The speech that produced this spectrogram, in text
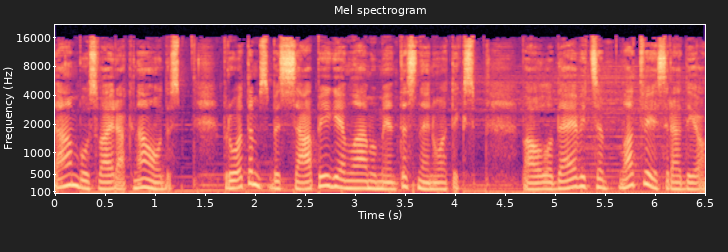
tām būs vairāk naudas. Protams, bez sāpīgiem lēmumiem tas nenotiks. Paula Dēvica, Latvijas radio.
